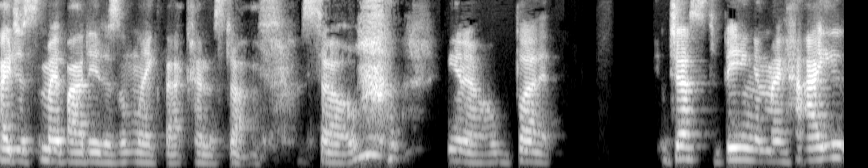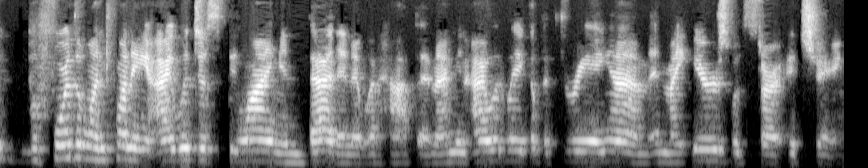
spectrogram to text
I just my body doesn't like that kind of stuff. So, you know, but just being in my I before the 120, I would just be lying in bed and it would happen. I mean, I would wake up at 3 a.m. and my ears would start itching,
